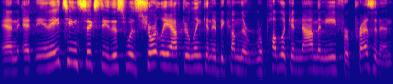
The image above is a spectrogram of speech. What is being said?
And in 1860, this was shortly after Lincoln had become the Republican nominee for president.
